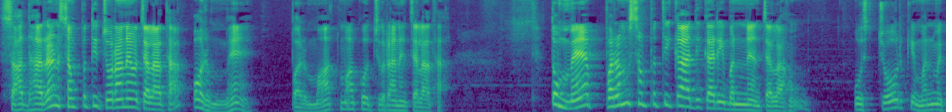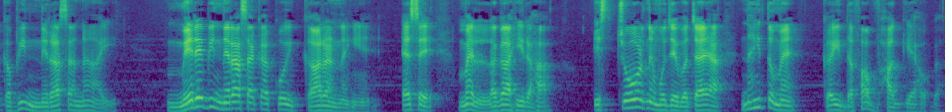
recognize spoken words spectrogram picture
साधारण संपत्ति चुराने में चला था और मैं परमात्मा को चुराने चला था। तो मैं परम संपत्ति का अधिकारी बनने चला हूँ। उस चोर के मन में कभी निराशा ना आई। मेरे भी निराशा का कोई कारण नहीं है। ऐसे मैं लगा ही रहा। इस चोर ने मुझे बचाया, नहीं तो मैं कई दफ़ा भाग गया होगा।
